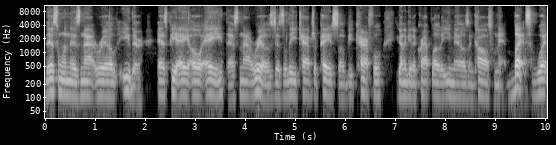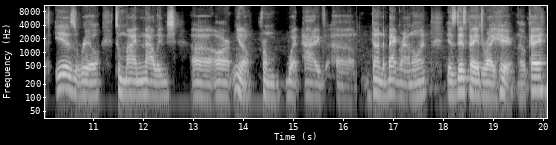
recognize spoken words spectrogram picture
This one is not real either. SPAOA, that's not real. It's just a lead capture page. So be careful. You're going to get a crap load of emails and calls from that. But what is real, to my knowledge, uh, or, you know, from what I've uh, done the background on, is this page right here. Okay.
